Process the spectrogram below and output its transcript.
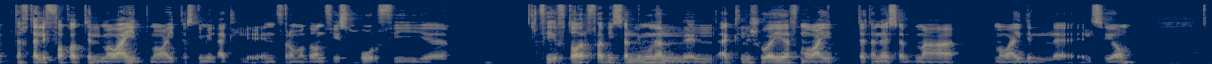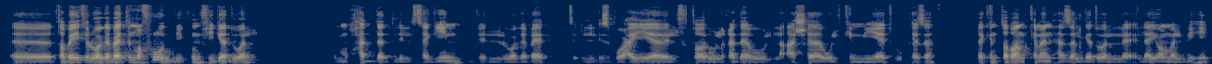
بتختلف فقط المواعيد مواعيد تسليم الأكل لأن في رمضان في سحور في في إفطار فبيسلمونا ال- الأكل شوية في مواعيد تتناسب مع مواعيد ال- الصيام. أه، طبيعة الوجبات المفروض بيكون في جدول محدد للسجين بالوجبات الأسبوعية الفطار والغداء والعشاء والكميات وكذا لكن طبعا كمان هذا الجدول لا يعمل به. آه،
